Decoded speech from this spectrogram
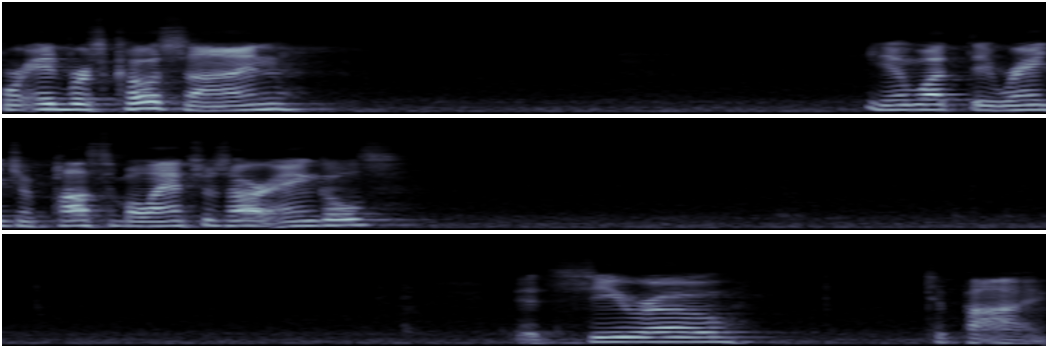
for inverse cosine, you know what the range of possible answers are, angles? It's 0 to pi.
